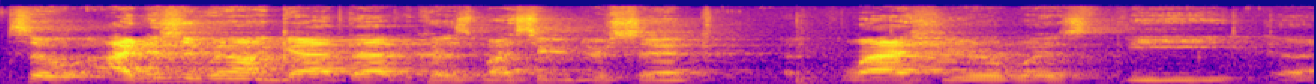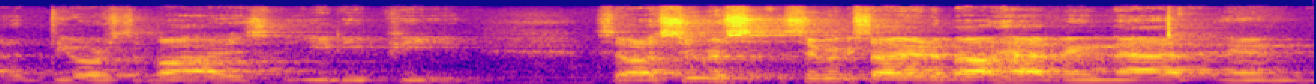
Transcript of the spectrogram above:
so I initially went out and got that because my signature scent last year was the uh, Dior Sauvage, EDP. So I was super super excited about having that and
